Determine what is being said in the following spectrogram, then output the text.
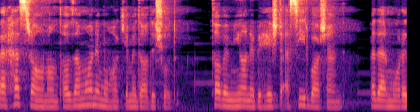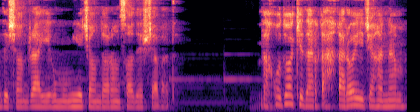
بر حسر آنان تا زمان محاکمه داده شد تا به میان بهشت اسیر باشند و در موردشان رأی عمومی جانداران صادر شود. و خدا که در قهقرای جهنم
